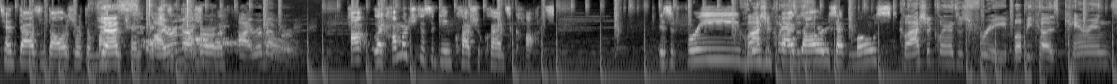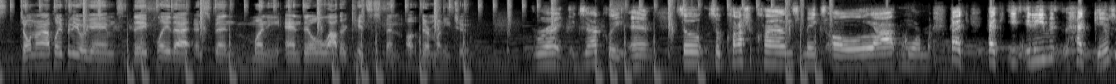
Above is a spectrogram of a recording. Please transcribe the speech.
ten thousand dollars worth of Yes, microtransactions? I in Clash of remember. I remember. How like how much does the game Clash of Clans cost? Is it free? Clash of Clans five dollars at most. Clash of Clans is free, but because Karens don't know how to play video games, they play that and spend money, and they'll allow their kids to spend uh, their money too. Right, exactly. And so so Clash of Clans makes a lot more. mo- Heck, heck, it, it even heck games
